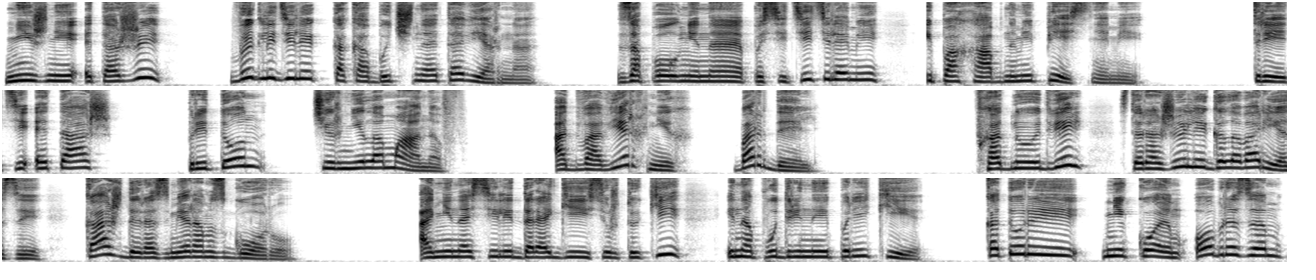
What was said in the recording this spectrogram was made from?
Нижние этажи выглядели как обычная таверна, заполненная посетителями и похабными песнями. Третий этаж – притон черниломанов, а два верхних – бордель. Входную дверь сторожили головорезы, каждый размером с гору. Они носили дорогие сюртуки и напудренные парики, которые никоим образом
